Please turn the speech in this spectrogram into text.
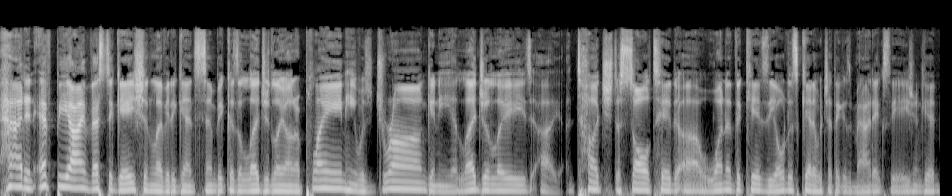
had an FBI investigation levied against him because allegedly on a plane he was drunk and he allegedly uh, touched, assaulted uh, one of the kids, the oldest kid, which I think is Maddox, the Asian kid.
